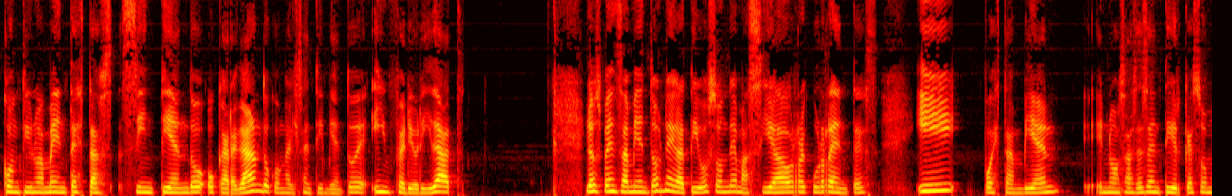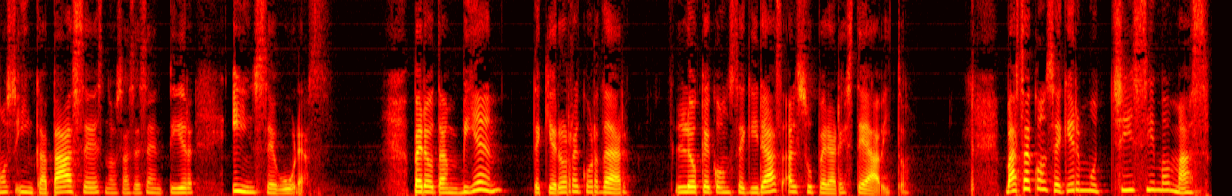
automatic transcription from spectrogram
continuamente estás sintiendo o cargando con el sentimiento de inferioridad. Los pensamientos negativos son demasiado recurrentes y pues también nos hace sentir que somos incapaces, nos hace sentir inseguras. Pero también te quiero recordar lo que conseguirás al superar este hábito. Vas a conseguir muchísimo más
